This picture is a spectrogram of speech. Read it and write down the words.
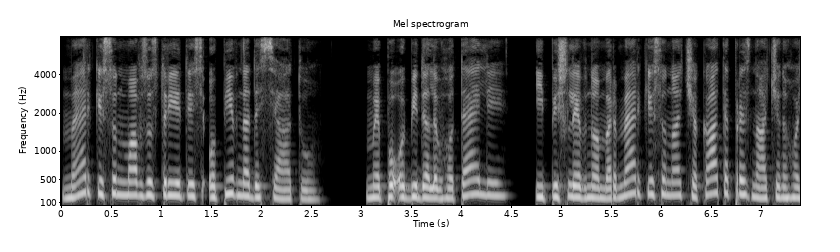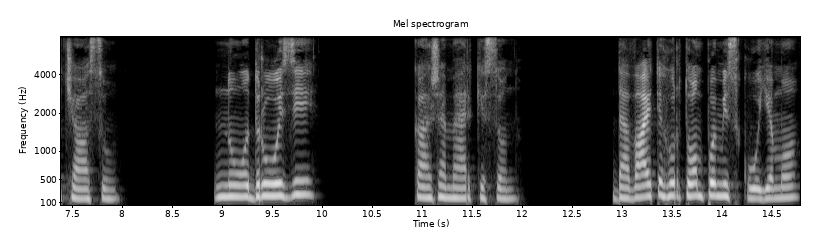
Меркісон мав зустрітись о пів на десяту. Ми пообідали в готелі і пішли в номер Меркісона чекати призначеного часу. Ну, друзі, каже Меркісон, давайте гуртом поміскуємо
